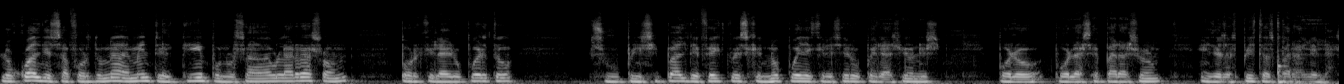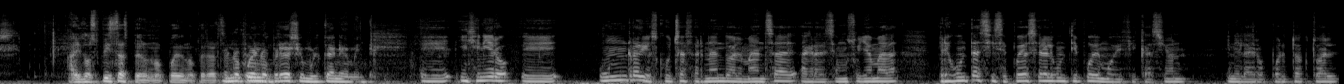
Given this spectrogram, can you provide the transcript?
lo cual desafortunadamente el tiempo nos ha dado la razón porque el aeropuerto su principal defecto es que no puede crecer operaciones por, por la separación entre las pistas paralelas. Hay dos pistas, pero no pueden operar simultáneamente. No pueden operar simultáneamente. Eh, ingeniero, eh, un radio escucha, Fernando Almanza, agradecemos su llamada, pregunta si se puede hacer algún tipo de modificación en el aeropuerto actual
